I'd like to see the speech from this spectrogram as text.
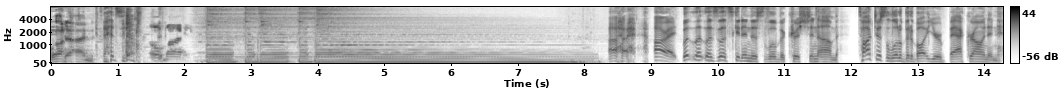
Well done. That's it. Oh my. Uh, all right, but let, let's let's get into this a little bit, Christian. Um, talk to us a little bit about your background and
